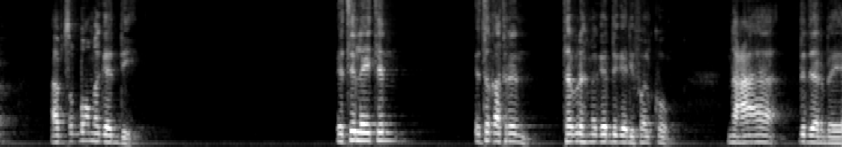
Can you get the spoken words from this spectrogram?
ኣብ ጽቡቕ መገዲ እቲ ለይትን እቲ ቀትርን ተብርህ መገዲ ገዲፈልኩም ንዓኣ ድደርበየ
